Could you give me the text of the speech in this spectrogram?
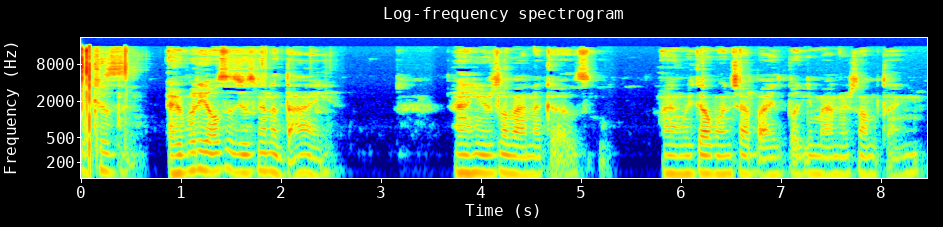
because everybody else is just gonna die. And here's Lavanica's and we got one shot by his boogeyman or something.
